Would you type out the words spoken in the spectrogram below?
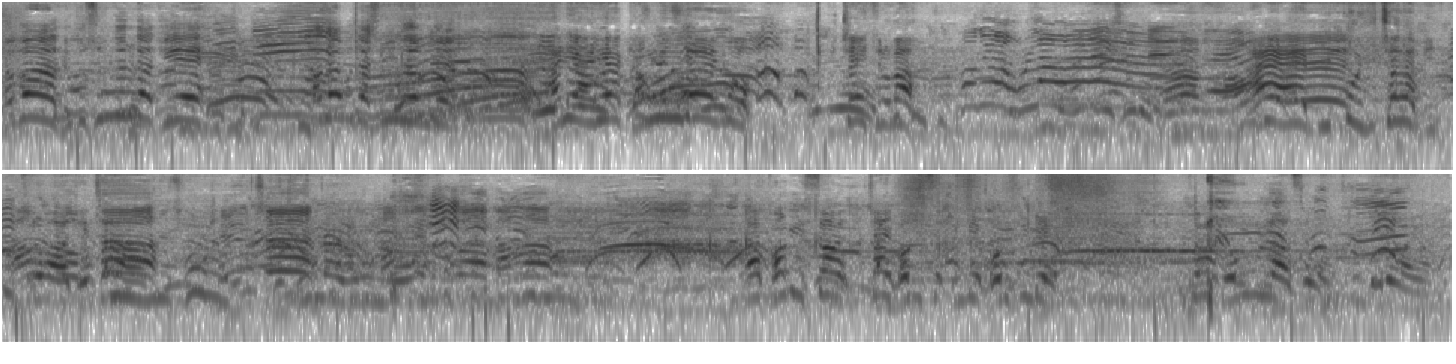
저가 누구 숨는다 뒤에. 찾아보자 숨는 사람들. 아니야, 아니야. 경민이가 이거. 유창이 들어가. 아, 아, 믿고, 유창아 믿고 들어가. 괜찮아. 아, 거기 있어. 자, 거기 있어. 준비, 거기 준비. 유창아 너무 올라왔어요. 내려가요.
